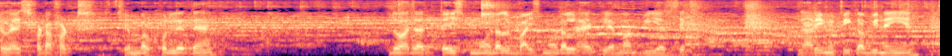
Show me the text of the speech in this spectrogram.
तो गाइस फटाफट चेम्बर खोल लेते हैं। 2023 मॉडल 22 मॉडल है ग्लैमर बी एस सिक्स गाड़ी में पिकअप भी नहीं है।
